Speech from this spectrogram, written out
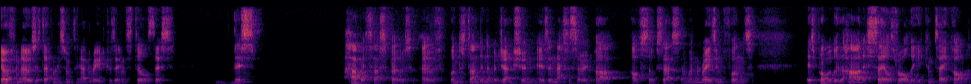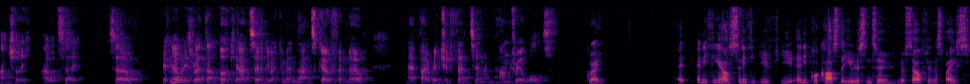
Go for No's is definitely something I'd read because it instills this this habit, I suppose, of understanding that rejection is a necessary part of success, and when raising funds is probably the hardest sales role that you can take on. Actually, I would say. So if nobody's read that book yet, I'd certainly recommend that. It's Go for No uh, by Richard Fenton and Andrea Waltz. Great. Anything else? Anything you've you, any podcasts that you listen to yourself in the space?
